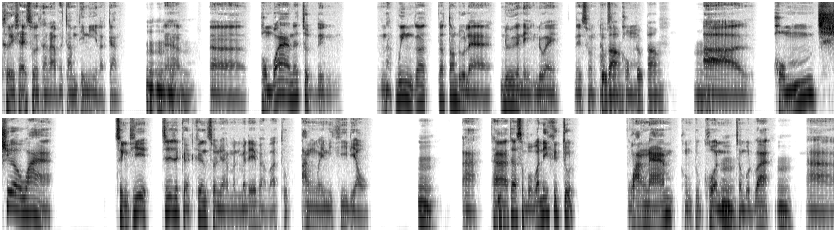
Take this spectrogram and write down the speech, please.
เคยใช้ส่วนสาธารณะประจำที่นี่ละกันนะครับเอ่อผมว่าณจุดหนึ่งนักวิ่งก็ก็ต้องดูแลด้วยกันเองด้วย ในส่วนของสังคมถูกต้องอืมอ่าผมเชื่อว่าสิ่งที่ที่จะเกิดขึ้นส่วนใหญ่มันไม่ได้แบบว่า ถูกตั้งไว้ในที่เดียว อืม อ่า ถ้าถ้าสมมติว่านี่คือจุดวางน้ำของทุกคนอืมสมมติว่า อืมอ่า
